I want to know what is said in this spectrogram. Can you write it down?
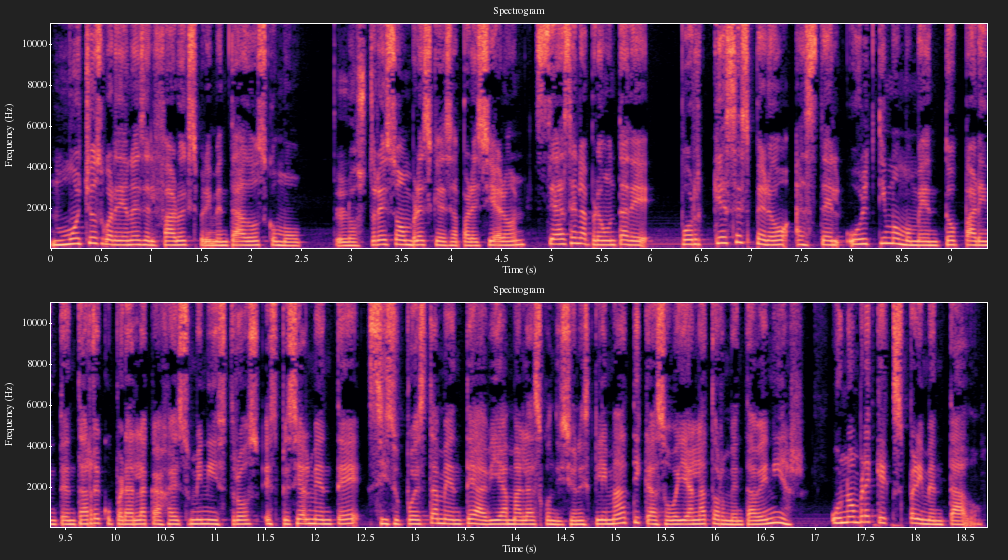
muchos guardianes del faro experimentados como los tres hombres que desaparecieron se hacen la pregunta de ¿Por qué se esperó hasta el último momento para intentar recuperar la caja de suministros, especialmente si supuestamente había malas condiciones climáticas o veían la tormenta venir? Un hombre que ha experimentado,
